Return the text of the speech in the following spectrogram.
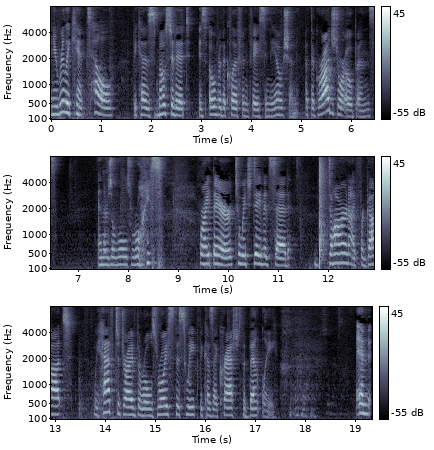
and you really can't tell because most of it is over the cliff and facing the ocean. But the garage door opens, and there's a Rolls Royce right there, to which David said, Darn, I forgot. We have to drive the Rolls Royce this week because I crashed the Bentley. And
